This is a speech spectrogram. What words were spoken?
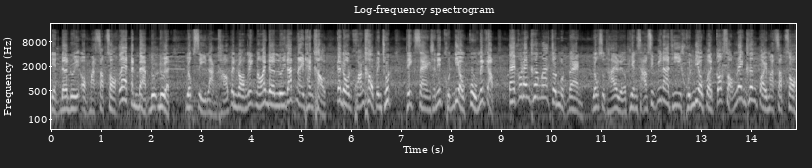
เด็ดเดินลุยออกหมัดสับศอกแลกกันแบบดุเดือด ยกสี่หลังเขาเป็นรองเล็กน้อยเดินลุยรัดในแทงเข่ากระโดดขวางเข่าเป็นชุดพลิกแซงชนิดขุนเดี่ยวกูไม่กลับ แต่ก็เร่งเครื่องมากจนหมดแรง ยกสุดท้ายเหลือเพียง 30 วินาทีขุนเดี่ยวเปิดก๊อกสองเร่งเครื่องปล่อยหมัดสับศอก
